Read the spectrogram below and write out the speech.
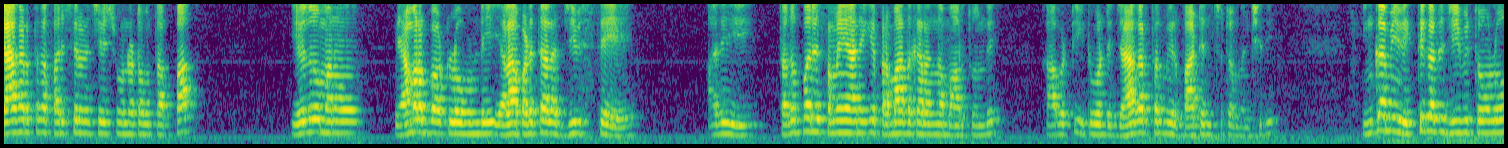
జాగ్రత్తగా పరిశీలన చేసి ఉండటం తప్ప ఏదో మనం వ్యామరపాటులో ఉండి ఎలా పడితే అలా జీవిస్తే అది తదుపరి సమయానికి ప్రమాదకరంగా మారుతుంది. కాబట్టి ఇటువంటి జాగ్రత్తలు మీరు పాటించడం మంచిది. ఇంకా మీ వ్యక్తిగత జీవితంలో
